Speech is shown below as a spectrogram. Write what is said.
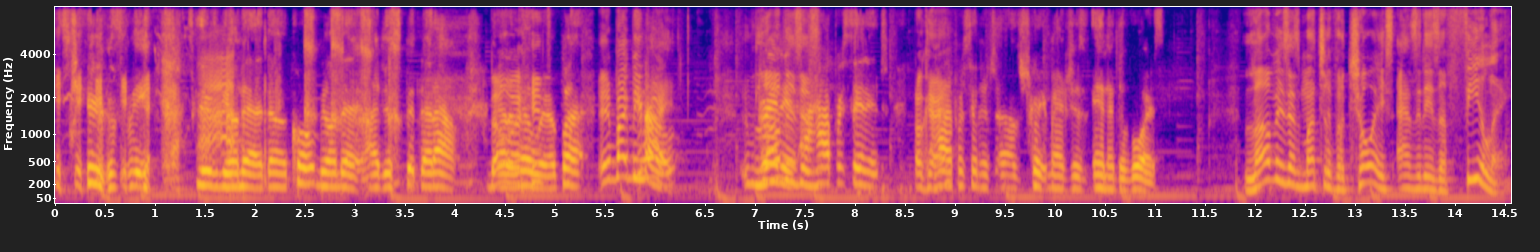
excuse me, excuse me on that. Don't quote me on that. I just spit that out No, out of nowhere. But It might be You know, right. Love is a high percentage, a high percentage of straight marriages end in divorce. Love is as much of a choice as it is a feeling.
